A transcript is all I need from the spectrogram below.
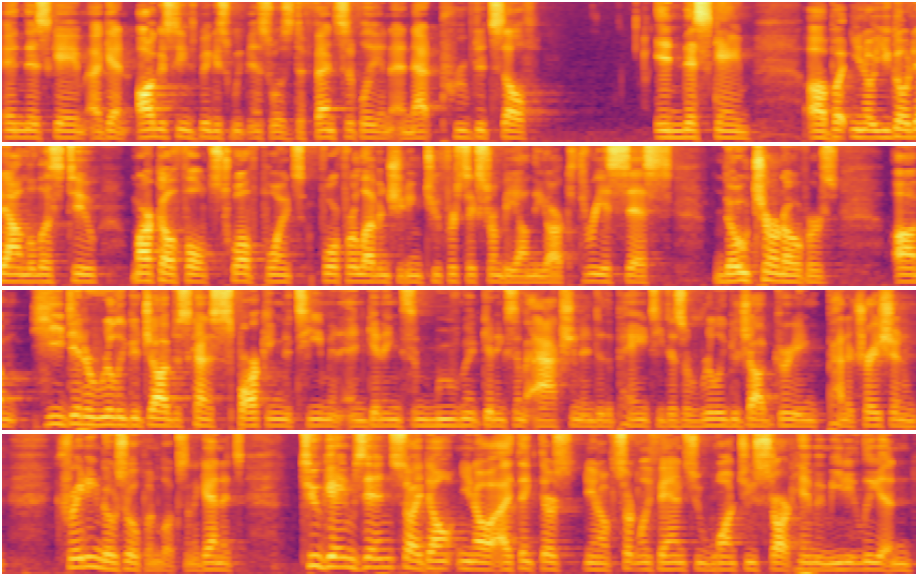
in this game. Again, Augustin's biggest weakness was defensively, and, and that proved itself in this game. Uh, but, you know, you go down the list too. Markelle Fultz, 12 points, 4 for 11 shooting, 2 for 6 from beyond the arc, 3 assists, no turnovers. Um, he did a really good job just kind of sparking the team and, and, getting some movement, getting some action into the paint. He does a really good job creating penetration and creating those open looks. And again, it's two games in, so I don't, you know, I think there's, you know, certainly fans who want to start him immediately, and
